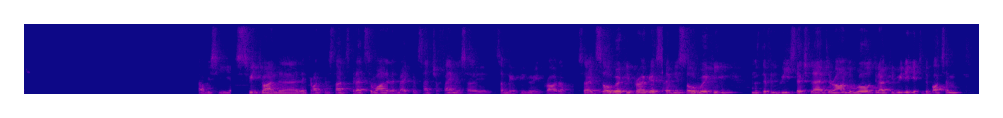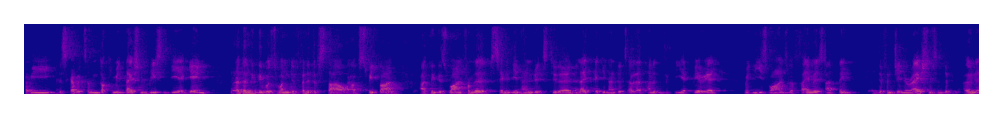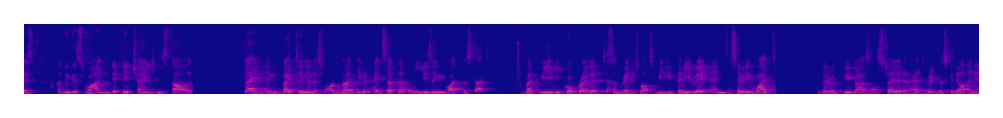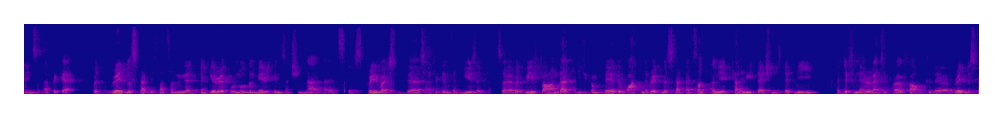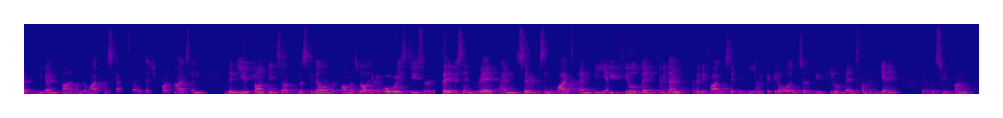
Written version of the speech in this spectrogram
Obviously, sweet wine, the, the Grand Constance, that's the one that made Constantia famous. So it's something to be very proud of. So it's still a work in progress. So we're still working with different research labs around the world, you know, to really get to the bottom. We discovered some documentation recently again. I don't think there was one definitive style of sweet wine. I think this wine from the 1700s to the late 1800s, over that 150 year period, when these wines were famous. I think different generations and different owners, I think this wine definitely changed in style. Klein and Buiten, and as far as I know, even Uitsig, they're only using white muscat, but we incorporated some red as well. So we do 30 red and 70 white. There are a few guys in Australia that has red muscadel, and then in South Africa. But red muscat is not something that Europe or Northern Americans actually know. It's, it's pretty much the South Africans that use it. So, but we found that if you compare the white and the red muscat, it's not only a color mutation, it's definitely a different aromatic profile to the red muscat that you don't find on the white muscat. So it's actually quite nice. And the new plantings of muscadel on the farm as well. We always do sort of 30% red and 70% white, and we uh, do field blends. We don't vinify them separately. We pick it all and sort of do field blends from the beginning for the sweet wine.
